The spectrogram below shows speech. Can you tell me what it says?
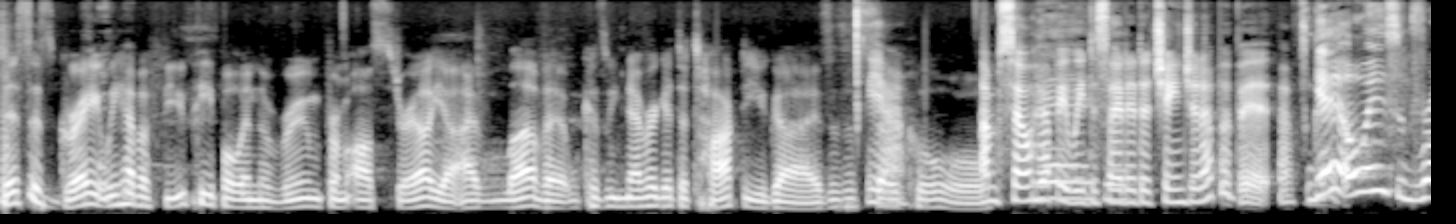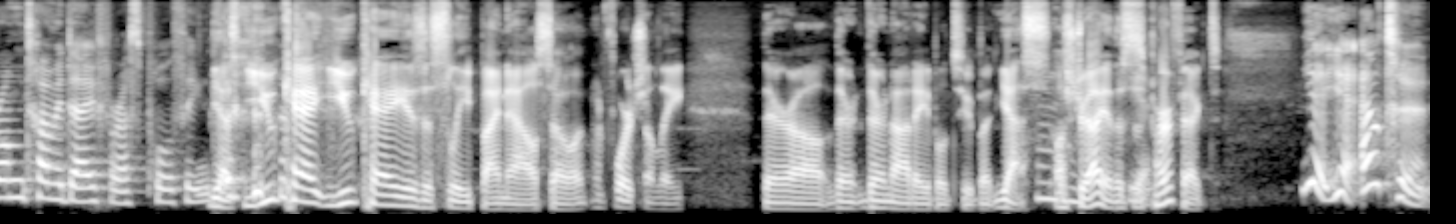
This is great. We have a few people in the room from Australia. I love it because we never get to talk to you guys. This is so Yeah. cool. I'm so happy we Yeah, decided to change it up a bit. That's good. yeah, always wrong time of day for us poor things. Yes, UK UK is asleep by now, so unfortunately, they're uh, they're they're not able to. But yes, Australia, this is perfect. yeah, yeah, our turn.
